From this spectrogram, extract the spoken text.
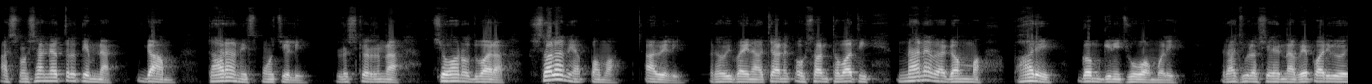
આ શ્મશાન યાત્રા તેમના ગામ ધારાનેસ પહોંચેલી. લશ્કરના જવાનો દ્વારા સલામી આપવામાં આવેલી. રવિભાઈના અચાનક અવસાન થવાથી નાના ગામમાં ભારે ગમગીની જોવા મળી. રાજુલા શહેરના વેપારીઓએ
